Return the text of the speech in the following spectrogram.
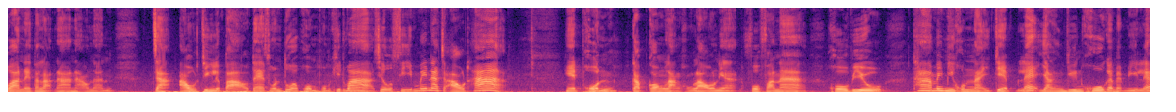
ว่าในตลาดหน้าหนาวนั้น จะเอาจริงหรือเปล่า แต่ส่วนตัวผมผมคิดว่าเชลซีไม่น่าจะเอาถ้าเหตุผลกับกองหลังของเราเนี่ย โฟฟาน่า โควิล ถ้าไม่มีคนไหนเจ็บ และยังยืนคู่กันแบบนี้ และ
